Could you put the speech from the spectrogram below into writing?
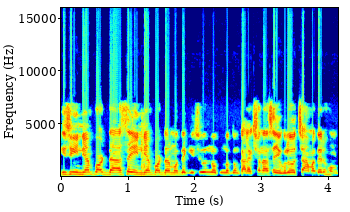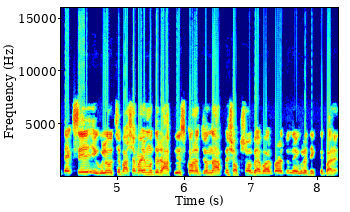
কিছু ইন্ডিয়ান পর্দা আছে ইন্ডিয়ান পর্দার মধ্যে কিছু নতুন নতুন কালেকশন আছে। এগুলো হচ্ছে আমাদের হোম ট্যাক্স এর এগুলো হচ্ছে বাসা বাড়ির মধ্যে রাফ ইউজ করার জন্য আপনি সবসময় ব্যবহার করার জন্য এগুলো দেখতে পারেন।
